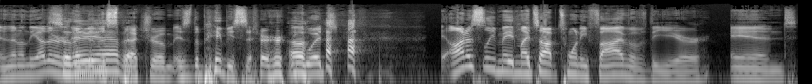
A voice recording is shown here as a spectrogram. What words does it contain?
and then on the other So end of the have it. Oh. spectrum is The Babysitter, oh. which honestly made my top 25 of the year and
